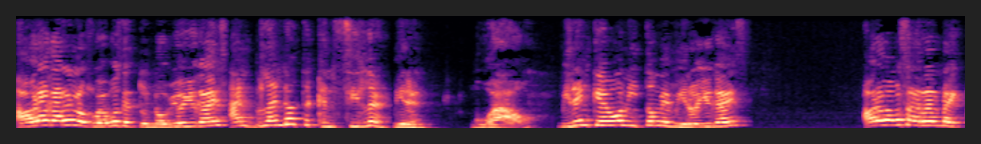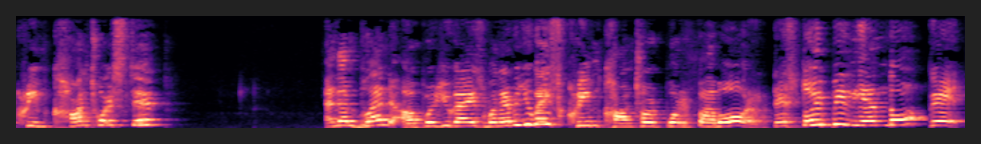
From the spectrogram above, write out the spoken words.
Ahora agarren los huevos de tu novio, you guys, and blend out the concealer. Miren, wow. Miren qué bonito me miro, you guys. Ahora vamos a agarrar my cream contour stick. And then blend upward, you guys. Whenever you guys cream contour, por favor, te estoy pidiendo que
